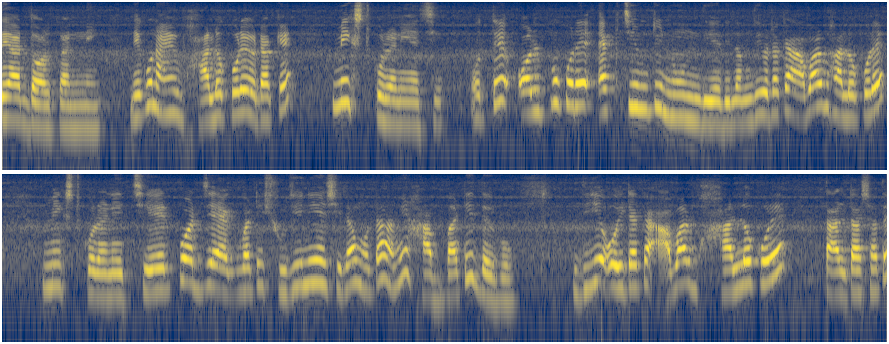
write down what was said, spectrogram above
দেওয়ার দরকার নেই। দেখুন, আমি ভালো করে ওটাকে মিক্সড করে নিয়েছি। ওতে অল্প করে এক চিমটি নুন দিয়ে দিলাম, দিয়ে ওটাকে আবার ভালো করে মিক্সড করে নিচ্ছি। এরপর যে এক বাটি সুজি নিয়েছিলাম, ওটা আমি হাফ বাটি দেবো। দিয়ে ওইটাকে আবার ভালো করে তালটার সাথে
